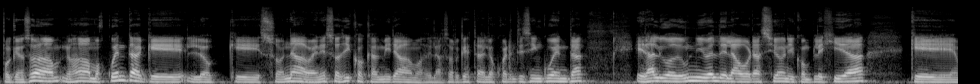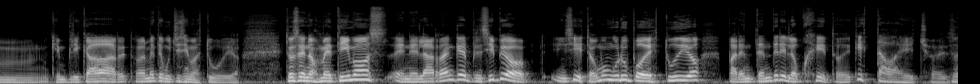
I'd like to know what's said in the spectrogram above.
porque nosotros nos dábamos cuenta que lo que sonaba en esos discos que admirábamos de las orquestas de los 40 y 50 era algo de un nivel de elaboración y complejidad que, mm, que, implicaba realmente muchísimo estudio. Entonces nos metimos en el arranque, al principio, insisto, como un grupo de estudio para entender el objeto, de qué estaba hecho eso.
